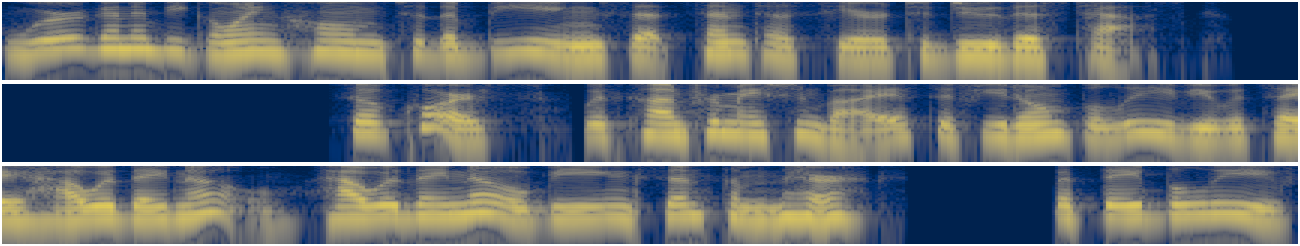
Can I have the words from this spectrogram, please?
we're going to be going home to the beings that sent us here to do this task. So, of course, with confirmation bias, if you don't believe, you would say, How would they know? How would they know being sent them there? But they believe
